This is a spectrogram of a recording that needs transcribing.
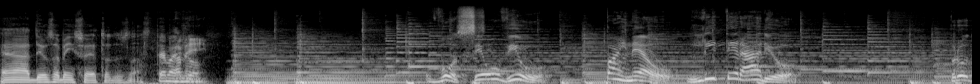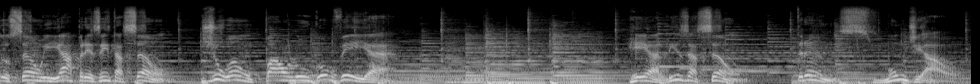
Ah, Deus abençoe a todos nós. Até mais. Amém. Você ouviu Painel Literário. Produção e apresentação João Paulo Gouveia. Realização Transmundial.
